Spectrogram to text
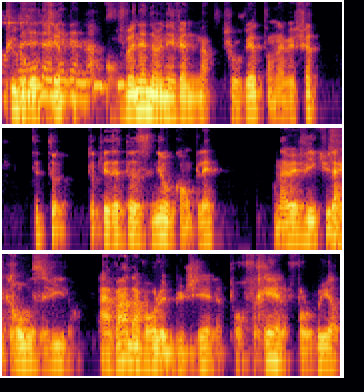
plus gros trip. On venait d'un événement trop vite. On avait fait tous les États-Unis au complet. On avait vécu la grosse vie avant d'avoir le budget, pour vrai, for real.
